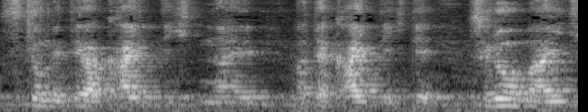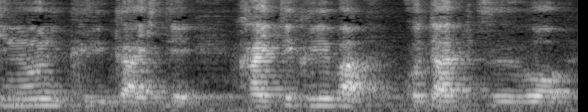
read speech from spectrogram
勤めては帰ってきてない、また帰ってきて、それを毎日のように繰り返して、帰ってくれば、こたつを、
